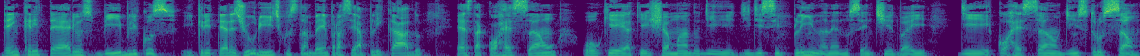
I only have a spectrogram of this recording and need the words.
Tem critérios bíblicos e critérios jurídicos também para ser aplicado esta correção, ou que aqui chamando de, de disciplina, né, no sentido aí de correção, de instrução.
